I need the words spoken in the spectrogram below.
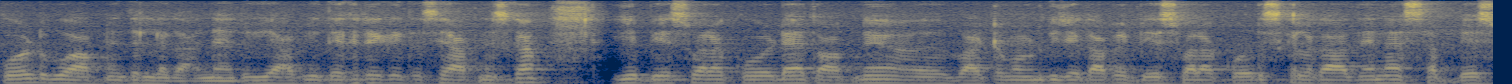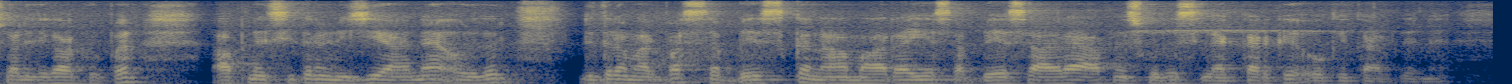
کوڈ وہ آپ نے ادھر لگانا ہے۔ تو یہ آپ یہ دیکھ رہے ہیں کہ جیسے آپ نے اس کا یہ بیس والا کوڈ ہے، تو آپ نے واٹر باؤنڈ کی جگہ پہ بیس والا کوڈ اس کا لگا دینا ہے سب بیس والی جگہ کے اوپر۔ آپ نے اسی طرح نیچے آنا ہے اور ادھر جدھر ہمارے پاس سب بیس کا نام آ رہا ہے، یہ سب بیس آ رہا ہے، آپ نے اس کو ادھر سلیکٹ کر کے اوکے کر دینا ہے۔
